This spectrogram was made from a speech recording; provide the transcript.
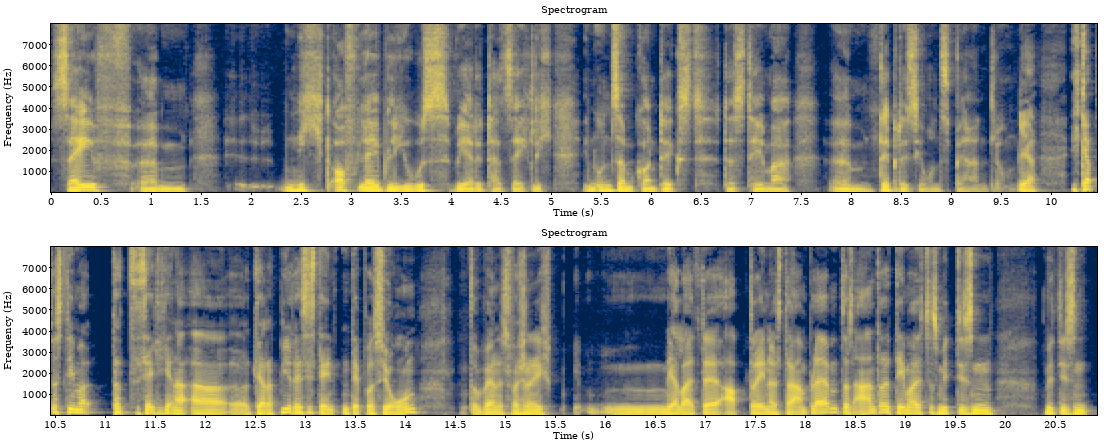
safe, ähm, nicht Off-Label-Use wäre tatsächlich in unserem Kontext das Thema ähm, Depressionsbehandlung. Ja, ich glaube, das Thema tatsächlich einer äh, therapieresistenten Depression, da werden es wahrscheinlich mehr Leute abdrehen als dranbleiben. Das andere Thema ist das mit diesen mit diesen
